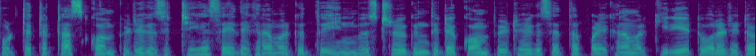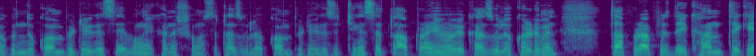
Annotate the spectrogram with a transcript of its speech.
প্রত্যেকটা টাস্ক কমপ্লিট হয়ে গেছে, ঠিক আছে? এই দেখেন আমার কিন্তু ইনভেস্টরও কিন্তু এটা কমপ্লিট হয়ে গেছে, তারপর এখানে আমার ক্রিয়েট ওয়ালেট এটাও কিন্তু কমপ্লিট হয়ে গেছে এবং এখানে সমস্ত টাস্কগুলো কমপ্লিট হয়ে গেছে, ঠিক আছে? তো আপনারা এইভাবে কাজগুলো করে নেবেন। তারপর আপনি যদি এখান থেকে,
